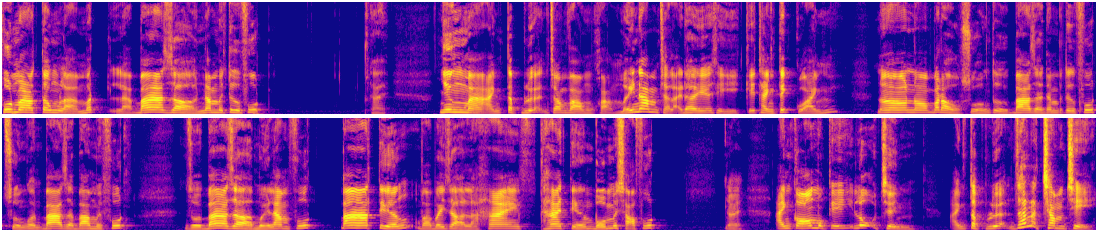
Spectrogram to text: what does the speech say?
full marathon là mất là 3 giờ 54 phút. Đấy nhưng mà anh tập luyện trong vòng khoảng mấy năm trở lại đây ấy, thì cái thành tích của anh nó nó bắt đầu xuống từ 3 giờ 54 phút xuống còn 3 giờ 30 phút rồi 3 giờ 15 phút 3 tiếng và bây giờ là 2 2 tiếng 46 phút. Đấy anh có một cái lộ trình anh tập luyện rất là chăm chỉ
